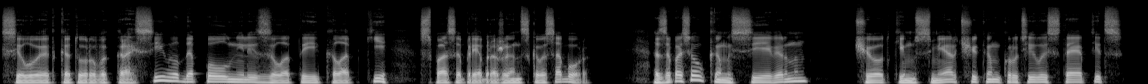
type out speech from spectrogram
силуэт которого красиво дополнили золотые колобки Спасо-Преображенского собора. За поселком Северным четким смерчиком крутилась стая птиц.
